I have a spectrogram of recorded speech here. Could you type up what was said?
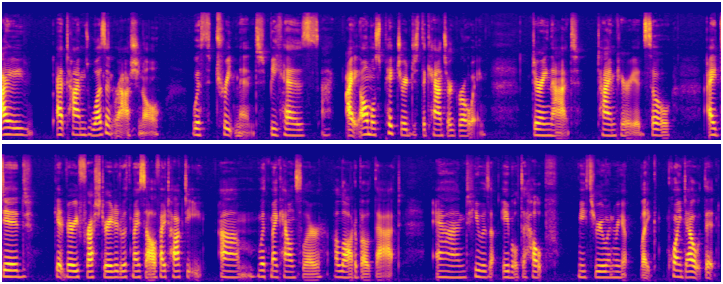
I, at times, wasn't rational with treatment because I almost pictured just the cancer growing during that time period. So I did get very frustrated with myself. I talked to um, with my counselor a lot about that, and he was able to help me through and re- like point out that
